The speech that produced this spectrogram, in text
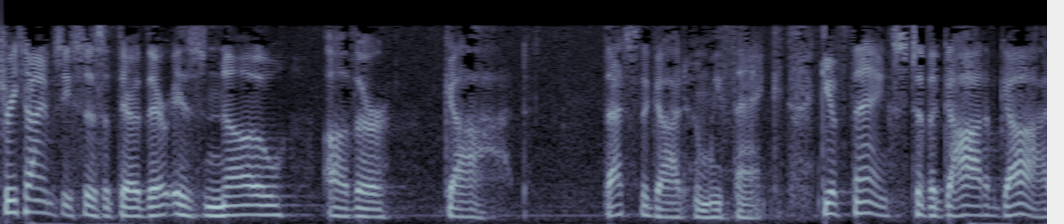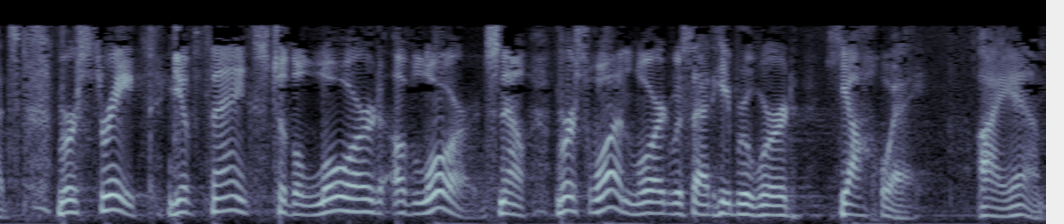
Three times He says it there, there is no other God. That's the God whom we thank. Give thanks to the God of gods. Verse 3, give thanks to the Lord of lords. Now, verse 1, Lord was that Hebrew word Yahweh, I am.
